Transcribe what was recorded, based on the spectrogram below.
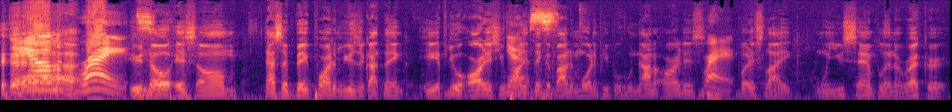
Damn right. you know, it's um that's a big part of music. I think if you're an artist, you probably think about it more than people who are not an artist. Right. But it's like when you sampling a record,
